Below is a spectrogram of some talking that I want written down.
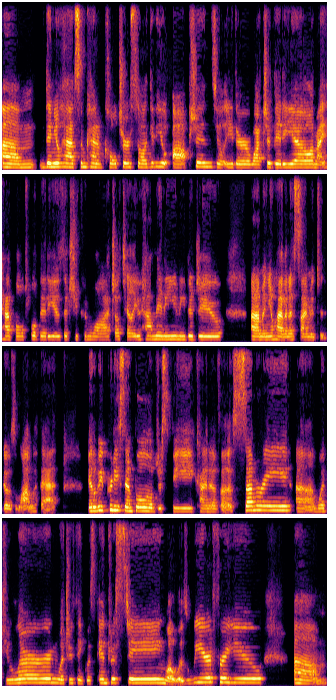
Um, then you'll have some kind of culture. So I'll give you options. You'll either watch a video. I might have multiple videos that you can watch. I'll tell you how many you need to do, um, and you'll have an assignment that goes along with that. It'll be pretty simple. It'll just be kind of a summary, uh, what you learn, what you think was interesting, what was weird for you. Um,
